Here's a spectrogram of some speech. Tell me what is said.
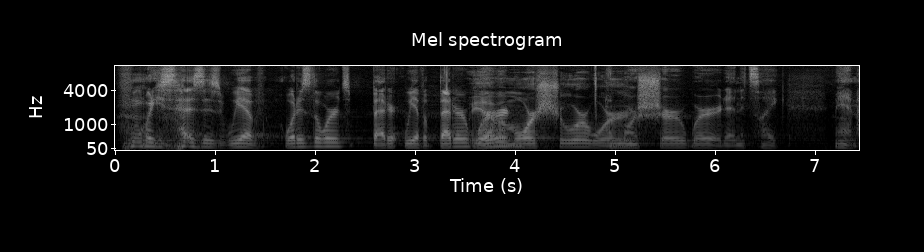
what he says is we have what is the words better we have a better word. We word have a more sure word a more sure word. And it's like, man,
